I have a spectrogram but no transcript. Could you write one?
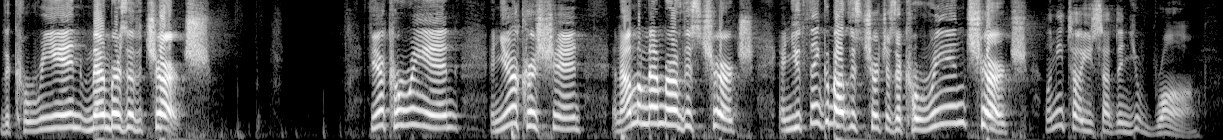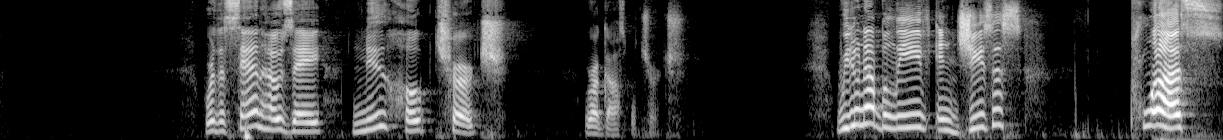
the Korean members of the church, if you're Korean and you're a Christian and I'm a member of this church, and you think about this church as a Korean church, let me tell you something, you're wrong. We're the San Jose New Hope Church. We're a gospel church. We do not believe in Jesus plus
